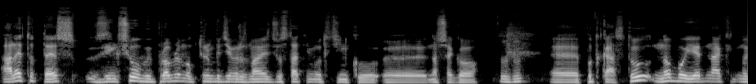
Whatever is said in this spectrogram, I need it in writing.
ale to też zwiększyłoby problem, o którym będziemy rozmawiać w ostatnim odcinku e, naszego mhm. e, podcastu, no bo jednak no,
